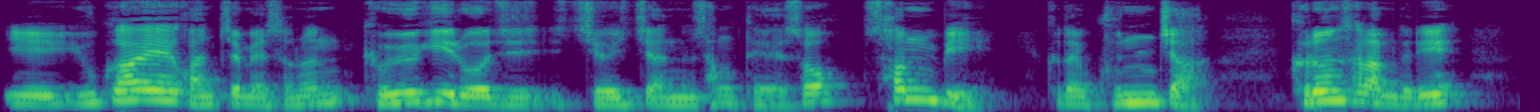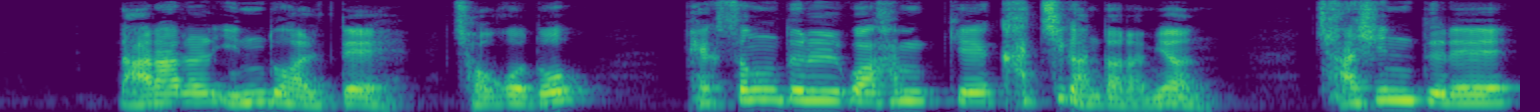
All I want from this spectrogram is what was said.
이 육아의 관점에서는 교육이 이루어져 있지 않는 상태에서 선비, 그다음에 군자 그런 사람들이 나라를 인도할 때 적어도 백성들과 함께 같이 간다라면 자신들의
